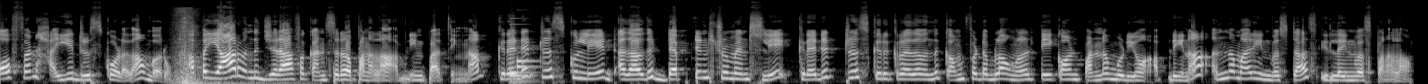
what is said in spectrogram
ஆஃபன் ஹை ரிஸ்கோட தான் வரும். அப்போ யார் வந்து ஜிராஃபை கன்சிடர் பண்ணலாம் அப்படின்னு பார்த்தீங்கன்னா கிரெடிட் ரிஸ்க்குள்ளேயே அதாவது டெப்ட் இன்ஸ்ட்ருமெண்ட்ஸ்லேயே கிரெடிட் ரிஸ்க் இருக்கிறத வந்து கம்ஃபர்டபுளாக அவங்களால டேக் ஆன் பண்ண முடியும் அப்படின்னா அந்த மாதிரி இன்வெஸ்டர்ஸ் இதில் இன்வெஸ்ட் பண்ணலாம்.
